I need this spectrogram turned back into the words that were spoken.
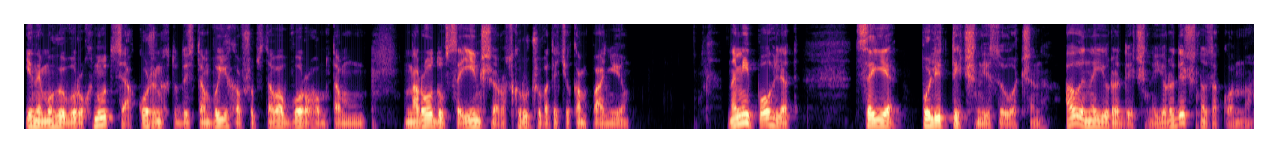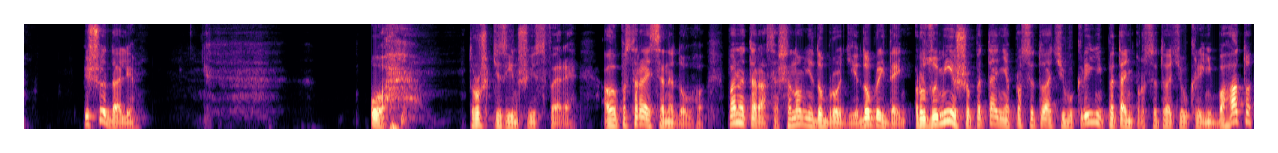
і не могли ворухнутися. А кожен, хто десь там виїхав, щоб ставав ворогом там народу, все інше, розкручувати цю кампанію. На мій погляд, це є політичний злочин, але не юридичний. Юридично законно. Пішли далі. О, трошки з іншої сфери, але постараюся недовго. Пане Тарасе, шановні добродії, добрий день. Розумію, що питання про ситуацію в Україні, питань про ситуацію в Україні багато.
